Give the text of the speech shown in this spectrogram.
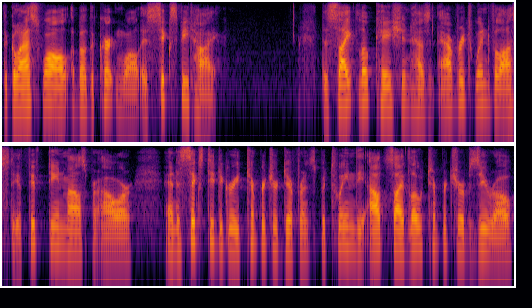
The glass wall above the curtain wall is 6 feet high. The site location has an average wind velocity of 15 miles per hour and a 60 degree temperature difference between the outside low temperature of zero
